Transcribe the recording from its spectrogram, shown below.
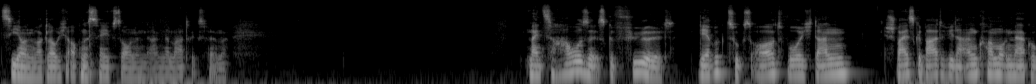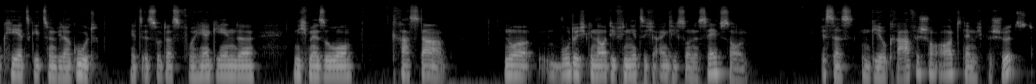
Zion war, glaube ich, auch eine Safe Zone in der, der Matrix-Filme. Mein Zuhause ist gefühlt der Rückzugsort, wo ich dann schweißgebadet wieder ankomme und merke, okay, jetzt geht es mir wieder gut. Jetzt ist so das Vorhergehende nicht mehr so krass da. Nur wodurch genau definiert sich eigentlich so eine Safe Zone? Ist das ein geografischer Ort, der mich beschützt?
